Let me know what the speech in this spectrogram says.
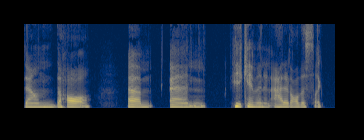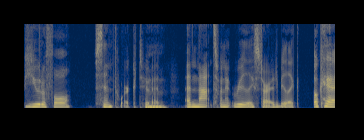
down the hall. Um and he came in and added all this like beautiful synth work to it. Mhm. And that's when it really started to be like, okay,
